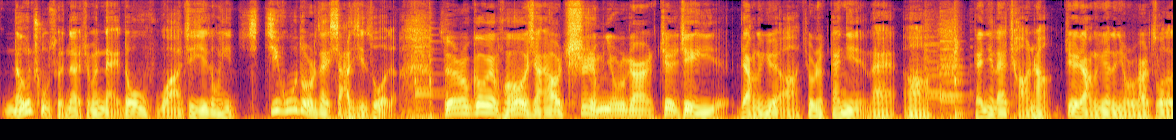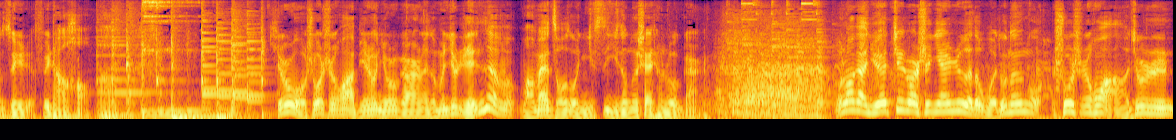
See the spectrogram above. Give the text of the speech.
能储存的，什么奶豆腐啊这些东西，几乎都是在夏季做的。所以说，各位朋友想要吃什么牛肉干，这这一两个月啊，就是赶紧来啊，赶紧来尝尝这两个月的牛肉干做的最非常好啊。其实我说实话，别说牛肉干了，怎么就人在往外走走，你自己都能晒成肉干。我老感觉这段时间热的，我都能够说实话啊，就是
